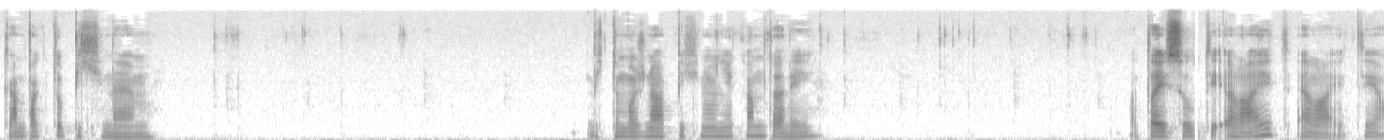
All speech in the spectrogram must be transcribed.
Kam pak to pichnem? Bych to možná pichnul někam tady. A tady jsou ty Elite, Elite, jo.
